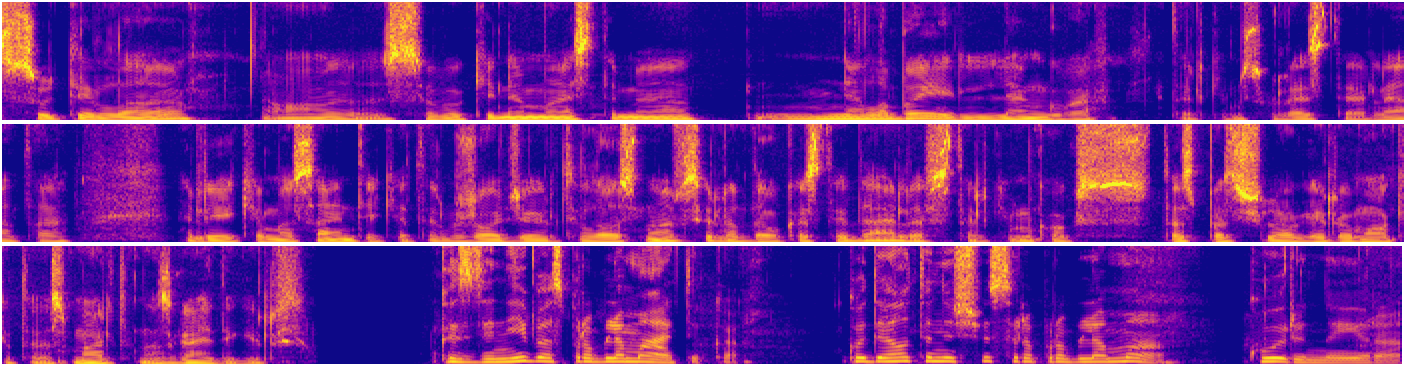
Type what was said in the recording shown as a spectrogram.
su tyla, o savo kinio mąstymę nelabai lengva tarkim, sulesti ar ne tą reikiamą santykį tarp žodžio ir tylos, nors yra daug kas tai dalės, tarkim, koks tas pats šliogerio mokytojas Martinas Gaidegeris. Kasdienybės problematika. Kodėl ten iš vis yra problema? Kur jinai yra?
